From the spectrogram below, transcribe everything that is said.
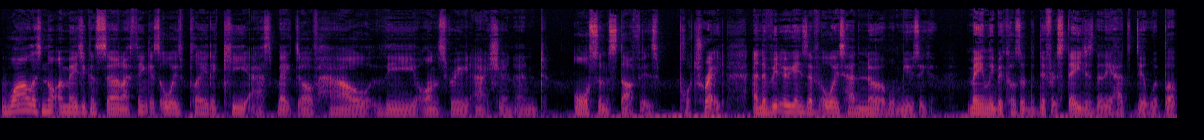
while it's not a major concern, I think it's always played a key aspect of how the on screen action and awesome stuff is portrayed. And the video games have always had notable music mainly because of the different stages that they had to deal with, but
